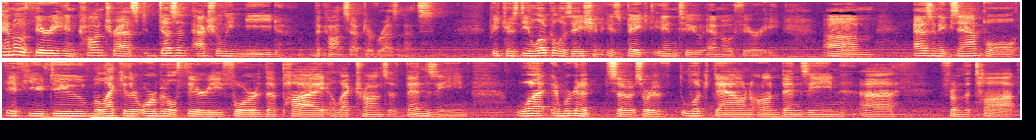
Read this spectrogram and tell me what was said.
MO theory, in contrast, doesn't actually need the concept of resonance because delocalization is baked into MO theory. Um, as an example, if you do molecular orbital theory for the pi electrons of benzene, what, and we're going to so sort of look down on benzene uh, from the top,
